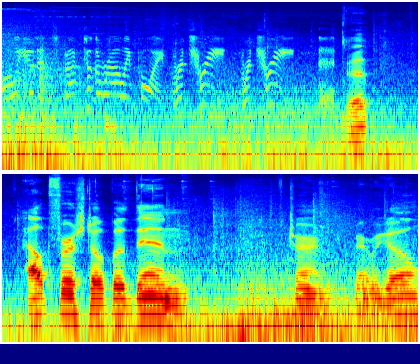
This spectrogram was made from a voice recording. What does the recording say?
All units back to the rally point. Retreat! Retreat! Yep. Out first, Opa, then turn. There we go.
